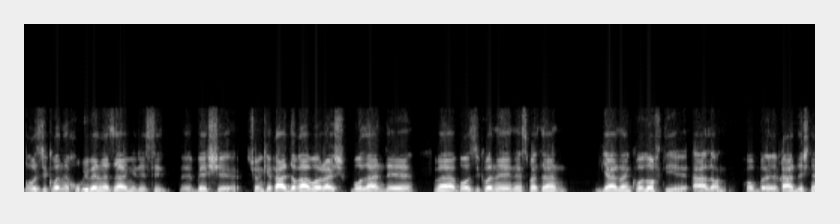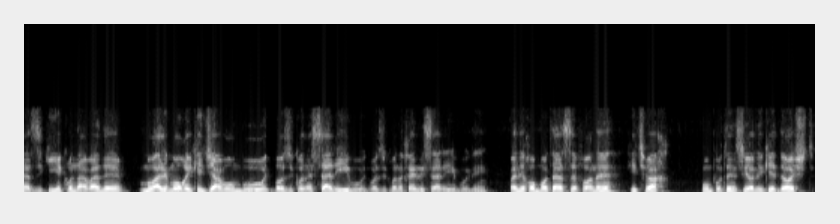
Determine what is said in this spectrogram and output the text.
بازیکن خوبی به نظر می‌رسید بشه. چون که قد و قوارش بلنده و بازیکن نسبتا گردن کلوفتیه الان. خب قدش نزدیکی یک و نوده ولی موقعی که جوان بود بازیکن سریع بود. بازیکن خیلی سریع بودیم. ولی خب متاسفانه هیچ وقت اون پتانسیالی که داشت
